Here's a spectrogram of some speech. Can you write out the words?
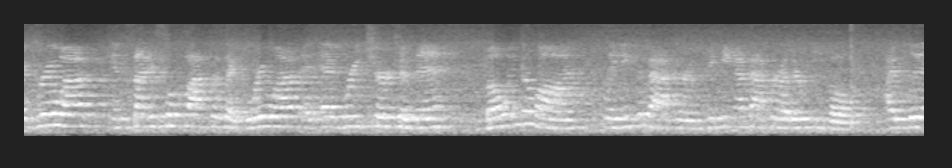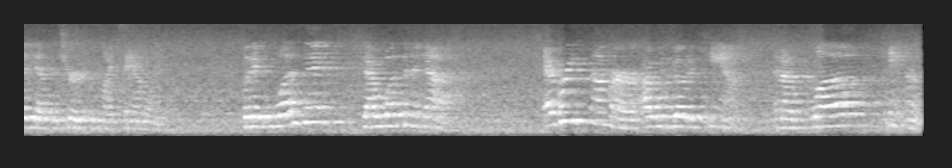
I grew up in Sunday school classes. I grew up at every church event, mowing the lawn, cleaning the bathroom, picking up after other people. I lived at the church with my family. But it wasn't, that wasn't enough. Every summer, I would go to camp. And I loved camp.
